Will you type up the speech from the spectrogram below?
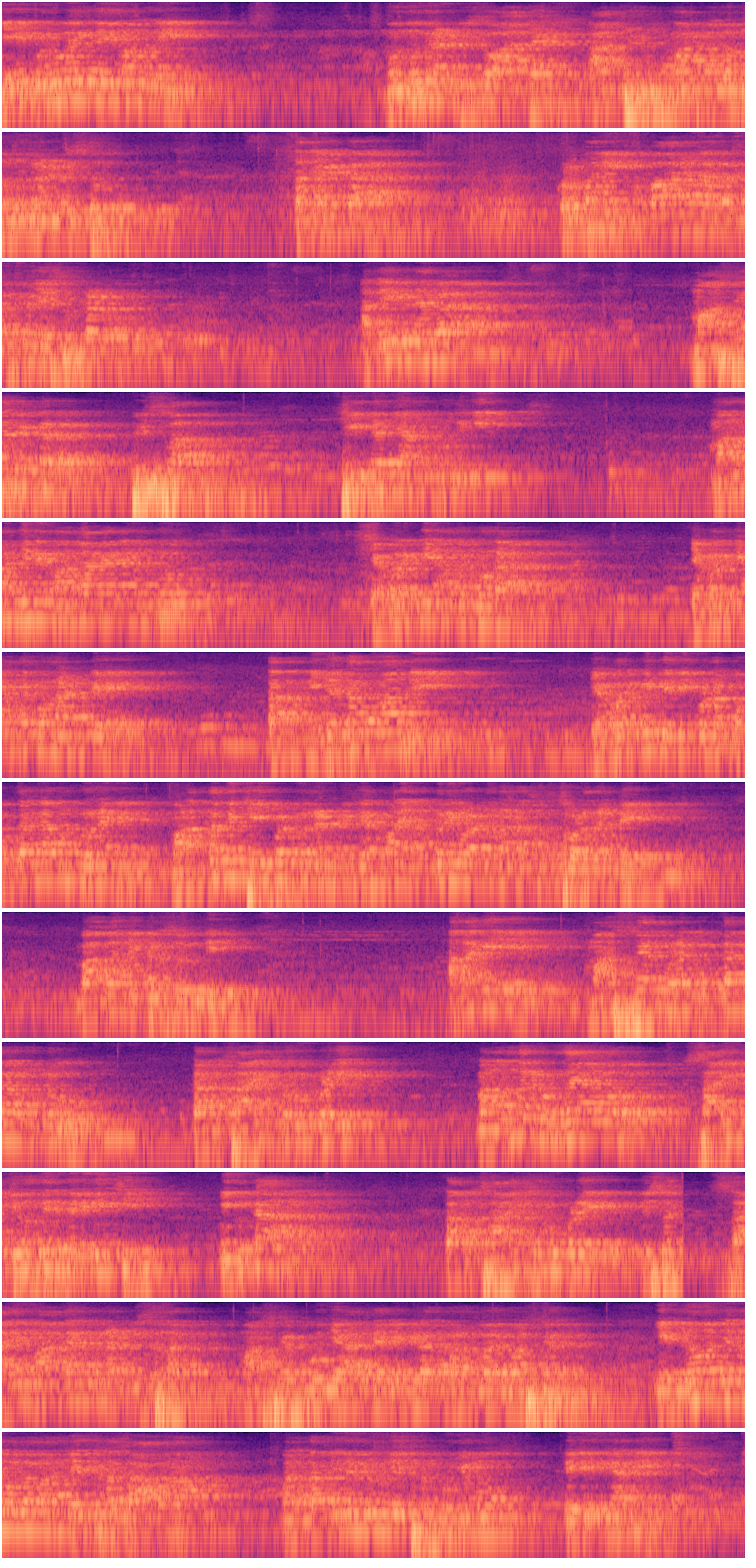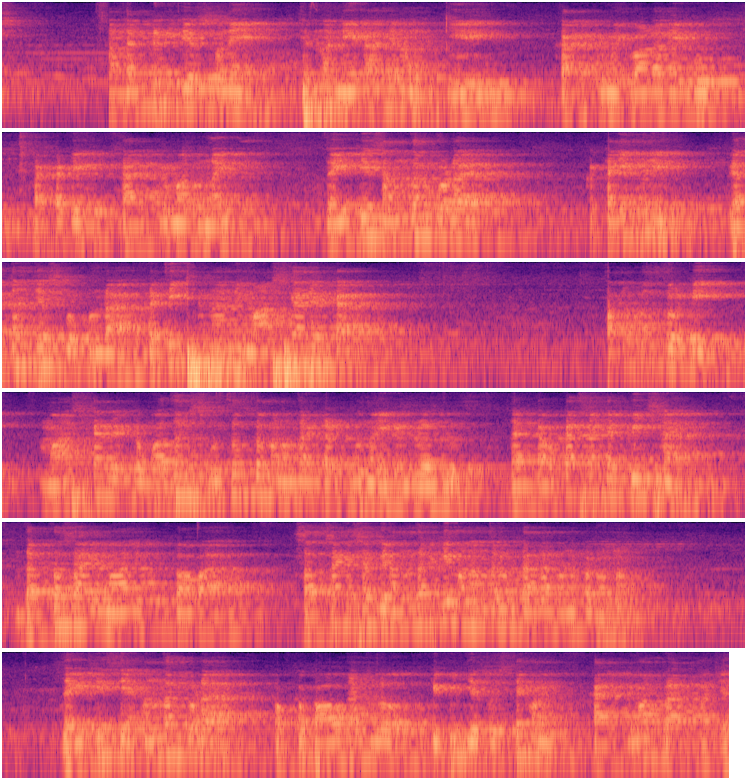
ఏ గురువు అయితే మనల్ని ముందుకు నడిపిస్తూ ఆధ్యాత్మిక ఆధ్యాత్మిక మార్గంలో ముందుకు నడిపిస్తూ తన యొక్క కృపని అపారంగా వర్తింపజేస్తుంటాడు అదేవిధంగా మాస్టర్ యొక్క విశ్వ చైతన్య అనుభూతికి మన మనలాగే గుప్తంగా ఉంటూనే మనందరినీ చేపట్టుకుని నడిపించారు మనం అనుకునేవాడు నన్ను అసలు చూడదంటే బాబా దగ్గర సూక్తి అలాగే మాస్టర్ కూడా గుప్తంగా ఉంటూ తన సాయి స్వరూపుడై మనందరి హృదయాల్లో సాయి జ్యోతిని వెలిగించి ఇంకా తన సాయి స్వరూపుడై విశ్వ సాయి మార్గానికి నడిపిస్తున్నారు మాస్టర్ పూజ ఆచార్య విగ్రహ భరద్వాజ్ మాస్టర్ ఎన్నో జన్మల్లో మనం చేసిన సాధన మన తల్లిదండ్రులు చేసిన పుణ్యము తెలియదు కానీ మన తండ్రికి చేసుకునే చిన్న నీరాజనం ఈ కార్యక్రమం ఇవాళ రేపు చక్కటి కార్యక్రమాలు ఉన్నాయి. దయచేసి అందరూ కూడా ఒక టైంని వ్యర్థం చేసుకోకుండా ప్రతి క్షణాన్ని మాస్టర్ యొక్క తలపులతో మాస్టర్ యొక్క మధుర స్మృతులతో మనందరం గడుపుకున్నాం ఈ రెండు రోజులు. దానికి అవకాశం కల్పించిన దత్తసాయి మాలిక్ బాబా సత్సంగ సభ్యులందరికీ మనందరం చాలా రుణపడి ఉన్నాం. దయచేసి అందరూ కూడా ఒక్క పావు గంటలో టిఫిన్ చేసి వస్తే మనం కార్యక్రమాలు ప్రారంభం చేస్తాం.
